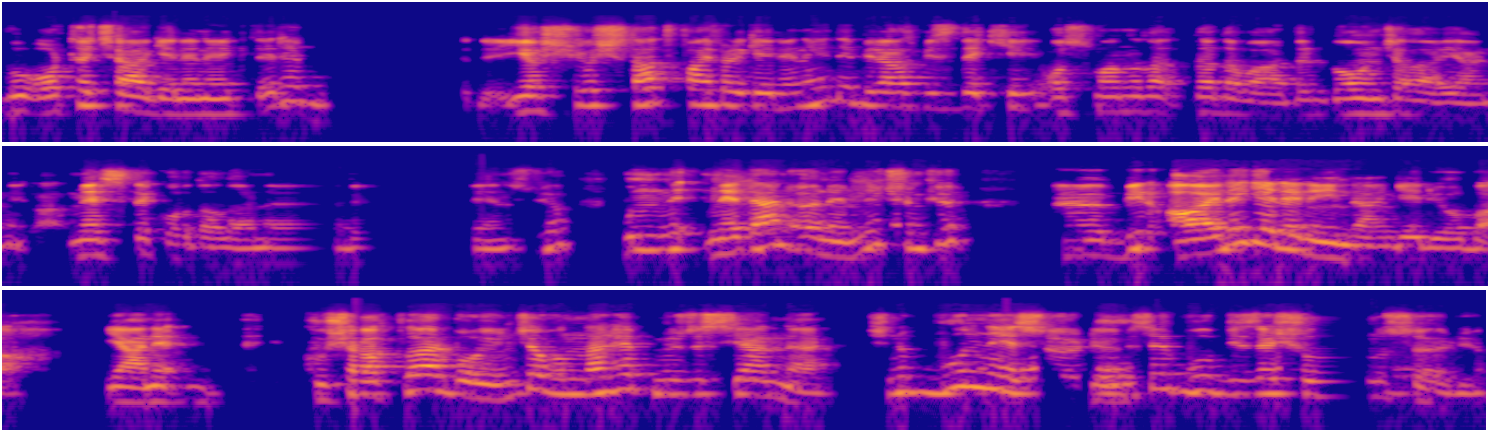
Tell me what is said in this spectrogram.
bu Orta Çağ gelenekleri yaşıyor. Stadtpfeifer geleneği de biraz bizdeki Osmanlı'da da vardır. Loncalar yani meslek odalarına benziyor. Bu ne, neden önemli? Çünkü e, bir aile geleneğinden geliyor Bach. Yani kuşaklar boyunca bunlar hep müzisyenler. Şimdi bu ne söylüyor bize? Bu bize şunu söylüyor.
